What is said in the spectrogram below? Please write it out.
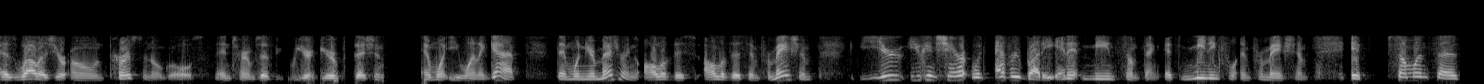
as well as your own personal goals in terms of your your position and what you want to get, then when you're measuring all of this all of this information, you you can share it with everybody and it means something. It's meaningful information. If someone says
